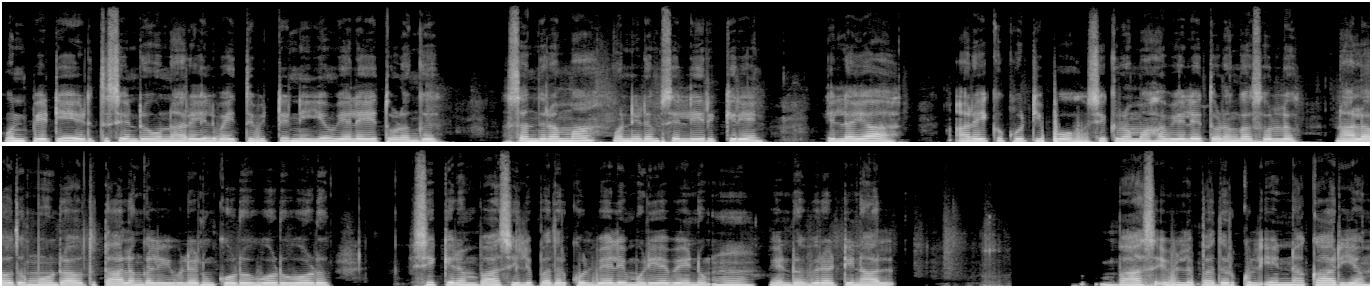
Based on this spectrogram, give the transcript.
உன் பெட்டியை எடுத்து சென்று உன் அறையில் வைத்துவிட்டு நீயும் வேலையைத் தொடங்கு. சந்திரம்மா உன்னிடம் சொல்லியிருக்கிறேன் இல்லையா? அறைக்கு கூட்டி போ. சீக்கிரமாக வேலை தொடங்கச் சொல்லு. நாலாவது மூன்றாவது தாளங்கள் இவளிடம் கொடு. ஓடு. ஓடு. சீக்கிரம் பாஸ் இழுப்பதற்குள் வேலை முடிய வேண்டும் ம் என்று விரட்டினாள் பாஸ் இழுப்பதற்குள் என்ன காரியம்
